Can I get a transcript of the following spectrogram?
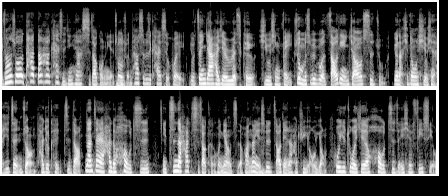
比方说他当他开始今天他食道功能也受损，嗯、他是不是开始会有增加他一些 risk 可以吸入性肺炎？所以我们是不是如果早点教事主有哪些东西，有些哪些症状，他就可以知道。那在他的后肢，你知道他迟早可能会那样子的话，那你是不是早点让他去游泳，或去做一些后肢的一些 physio？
